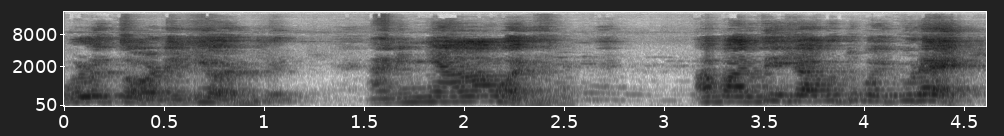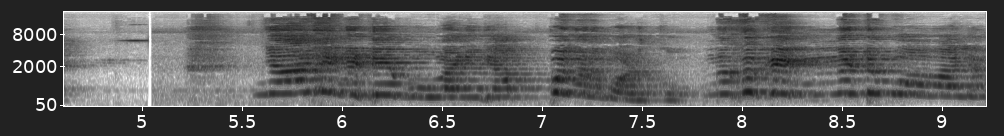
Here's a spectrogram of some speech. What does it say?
ഓൾ തുടങ്ങി വരണ്ട് അനിഞ്ഞാ വരുന്നു അപ്പൊ അത് ഇഷാവിട്ട് പോയിക്കൂടെ? ഞാൻ എങ്ങോട്ടേ പോവാണെങ്കിൽ അപ്പൊ നിങ്ങൾ മുടക്കും. നിങ്ങൾക്കൊക്കെ എങ്ങോട്ടും പോവാലോ?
